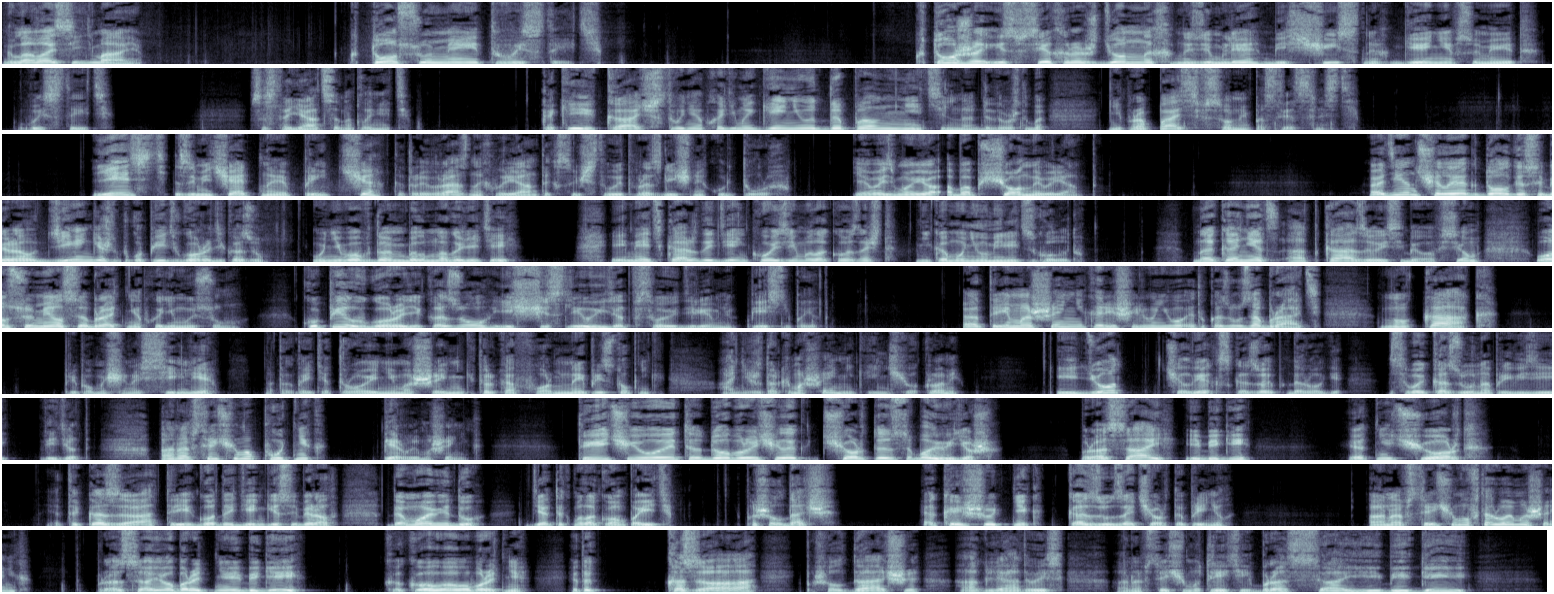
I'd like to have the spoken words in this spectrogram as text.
Глава седьмая. Кто сумеет выстоять? Кто же из всех рожденных на земле бесчисленных гениев сумеет выстоять, состояться на планете? Какие качества необходимы гению дополнительно для того, чтобы не пропасть в сонной посредственности? Есть замечательная притча, которая в разных вариантах существует в различных культурах. Я возьму ее обобщенный вариант. Один человек долго собирал деньги, чтобы купить в городе козу. У него в доме было много детей. Иметь каждый день козье молоко, значит, никому не умереть с голоду. Наконец, отказывая себе во всем, он сумел собрать необходимую сумму. Купил в городе козу и счастливо идет в свою деревню, песни поет. А три мошенника решили у него эту козу забрать. Но как? При помощи насилия, но тогда эти трое не мошенники, только оформленные преступники. Они же только мошенники и ничего кроме. Идет человек с козой по дороге, свой козу на привязи ведет, а навстречу ему путник, первый мошенник. — Ты чего это, добрый человек, черта за собой ведешь? Бросай и беги. Это не черт, это коза, три года деньги собирал. Домой веду, деток молоком поить. Пошел дальше. Экой шутник козу за черта принял. А навстречу ему второй мошенник. Бросай оборотня и беги. Какого оборотня? Это коза. Пошел дальше, оглядываясь, а навстречу ему третий. Бросай и беги.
